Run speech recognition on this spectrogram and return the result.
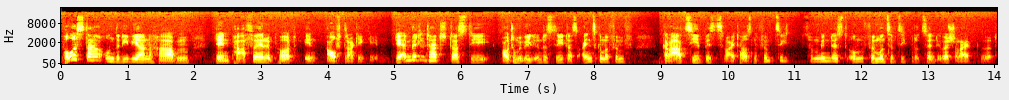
Polestar und Rivian haben den Pathway Report in Auftrag gegeben. Der ermittelt hat, dass die Automobilindustrie das 1,5 Grad Ziel bis 2050 zumindest um 75 Prozent überschreiten wird.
